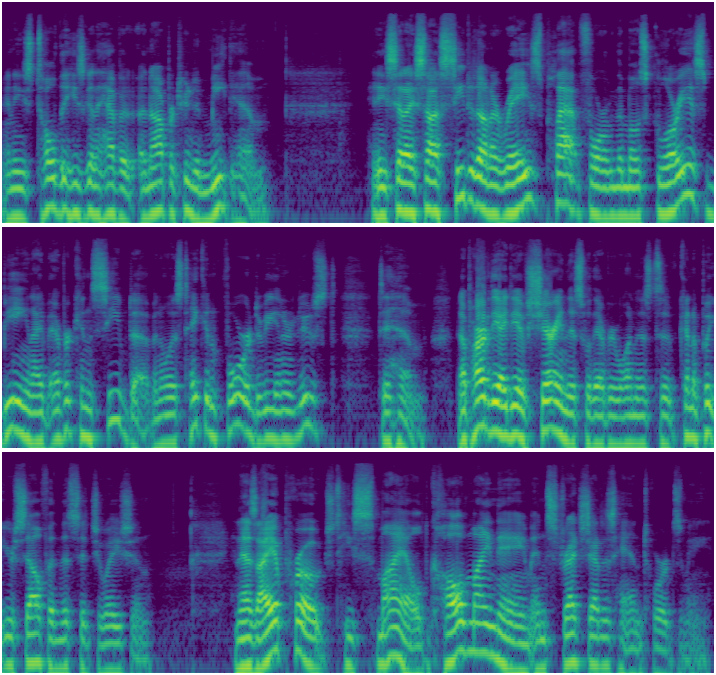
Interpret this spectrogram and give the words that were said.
And he's told that he's going to have a, an opportunity to meet him. And he said, I saw seated on a raised platform the most glorious being I've ever conceived of, and was taken forward to be introduced to him. Now, part of the idea of sharing this with everyone is to kind of put yourself in this situation. And as I approached, he smiled, called my name, and stretched out his hand towards me.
